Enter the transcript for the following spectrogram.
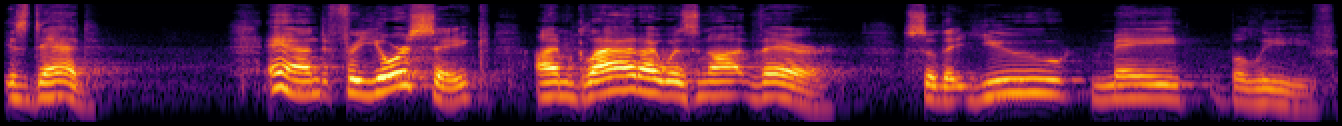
is dead. And for your sake, I'm glad I was not there, so that you may believe.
